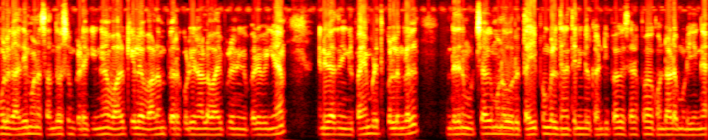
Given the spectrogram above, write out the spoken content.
உங்களுக்கு அதிகமான சந்தோஷம் கிடைக்குங்க. வாழ்க்கையில் வளம் பெறக்கூடிய நல்ல வாய்ப்புகளை நீங்கள் பெறுவீங்க. எனவே அதை நீங்கள் பயன்படுத்திக் கொள்ளுங்கள். இன்றைய தினம் உற்சாகமான ஒரு தைப்பொங்கல் தினத்தை நீங்கள் கண்டிப்பாக சிறப்பாக கொண்டாட முடியுங்க.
